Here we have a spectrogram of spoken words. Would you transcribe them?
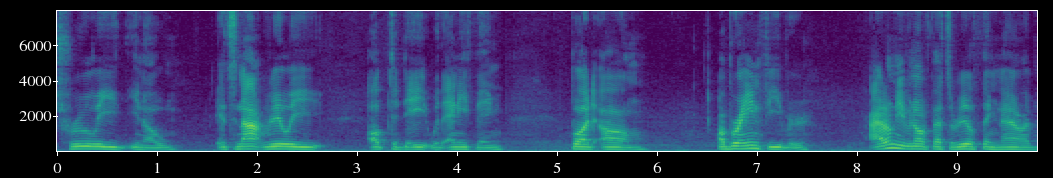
truly you know it's not really up to date with anything but um a brain fever i don't even know if that's a real thing now i've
